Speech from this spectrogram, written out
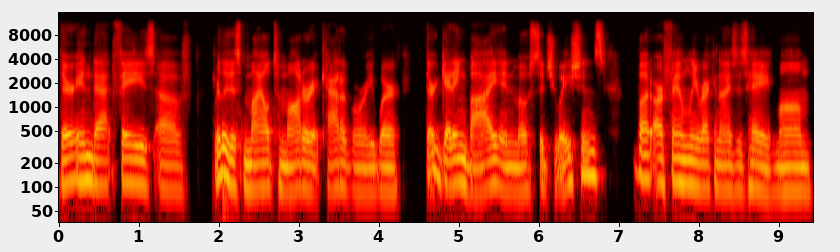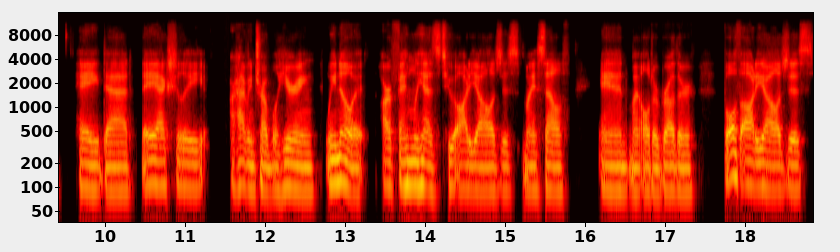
they're in that phase of really this mild to moderate category where they're getting by in most situations, but our family recognizes, hey, mom, hey, dad, they actually are having trouble hearing. We know it. Our family has two audiologists, myself and my older brother, both audiologists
